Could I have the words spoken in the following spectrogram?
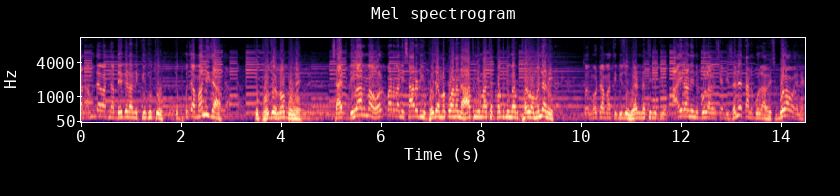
અને અમદાવાદના બેગડાને કીધું તું કે ભોજા માની જા, કે ભોજો ન બોલે. સાહેબ, દિવાલમાં હોલ પાડવાની સારડિયું ભોજા મકવાણાના હાથની માથે, પગની માથે ફરવા મંડાણી. તોય મોઢામાંથી બીજું વેણ નથી નીકળ્યું. આયરાણીને બોલાવે છે એની જનેતાને બોલાવે છે. બોલાવો એને.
